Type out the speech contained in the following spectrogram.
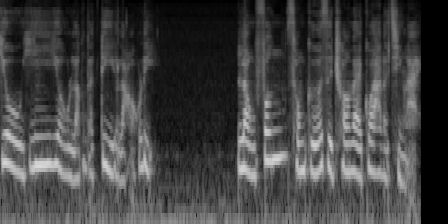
又阴又冷的地牢里。冷风从格子窗外刮了进来。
